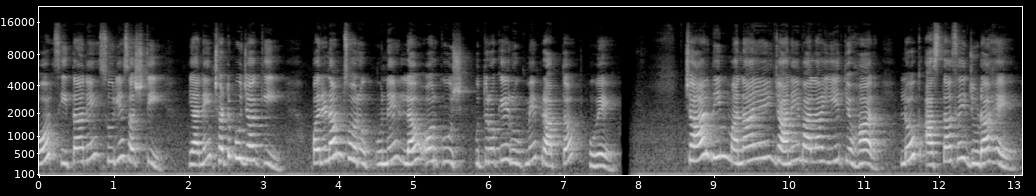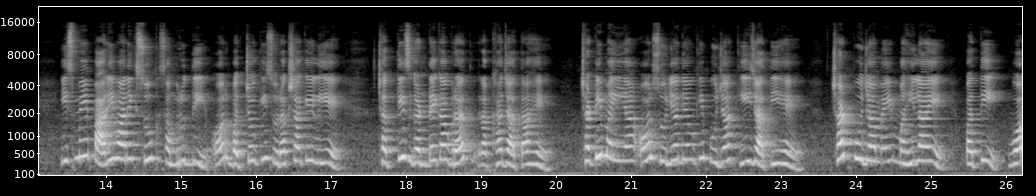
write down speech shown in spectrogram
और सीता ने सूर्य षष्ठी यानी छठ पूजा की परिणाम स्वरूप उन्हें लव और कुश पुत्रों के रूप में प्राप्त हुए। चार दिन मनाए जाने वाला ये त्यौहार लोक आस्था से जुड़ा है। इसमें पारिवारिक सुख, समृद्धि और बच्चों की सुरक्षा के लिए 36 घंटे का व्रत रखा जाता है। छठी मैया और सूर्यदेव की पूजा की जाती है। छठ पूजा में महिलाएँ, पति व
